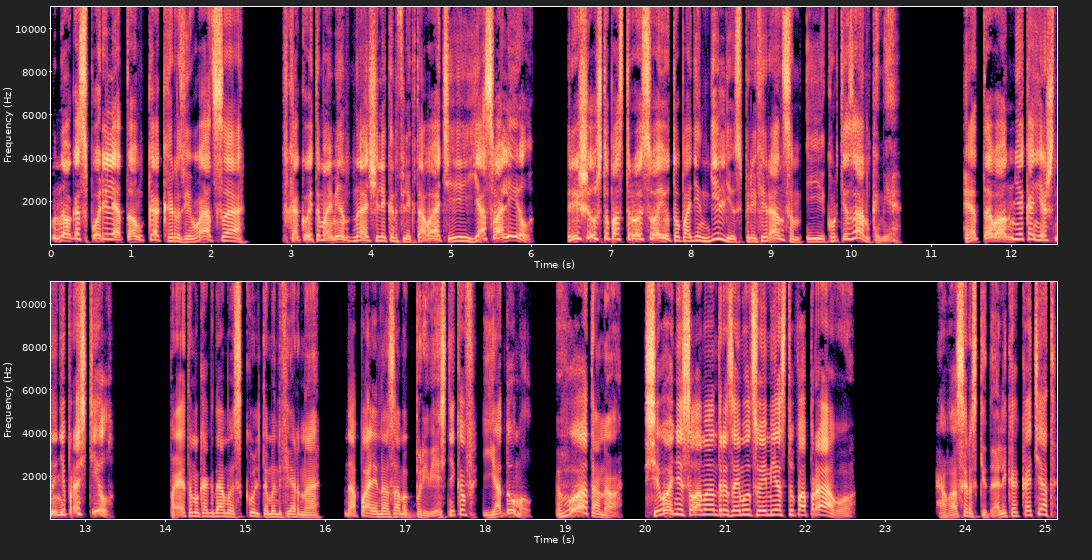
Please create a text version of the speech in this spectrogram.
Много спорили о том, как развиваться. В какой-то момент начали конфликтовать, и я свалил. Решил, что построю свою топ-1 гильдию с преферансом и куртизанками. Этого он мне, конечно, не простил. Поэтому, когда мы с культом Инферно напали на замок буревестников, я думал, вот оно, сегодня саламандры займут свое место по праву. «А вас раскидали, как котят»,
